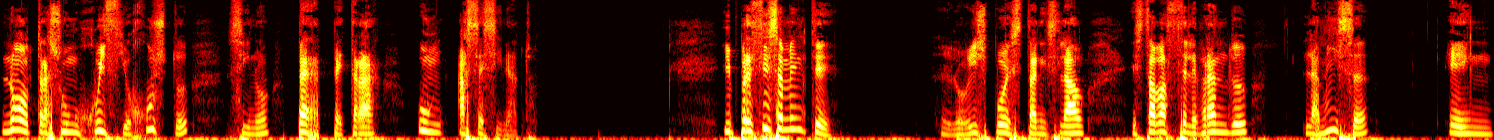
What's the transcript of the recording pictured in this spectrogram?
no tras un juicio justo, sino perpetrar un asesinato. Y precisamente el obispo Stanislao estaba celebrando la misa en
